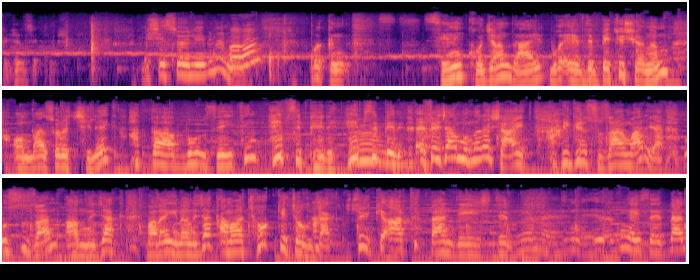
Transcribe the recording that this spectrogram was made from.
Filiz etmiş. Bir şey söyleyebilir miyim? Bakın senin kocan dahil bu evde Betüş Hanım, ondan sonra Çilek, hatta bu Zeytin hepsi peri, hepsi peri. Efecan bunlara şahit. Bir gün Suzan var ya, bu Suzan anlayacak, bana inanacak ama çok geç olacak. Çünkü artık ben değiştim. Neyse ben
